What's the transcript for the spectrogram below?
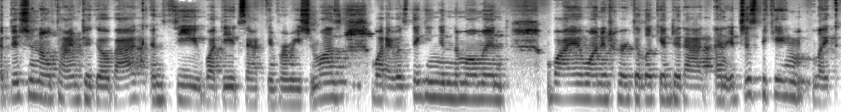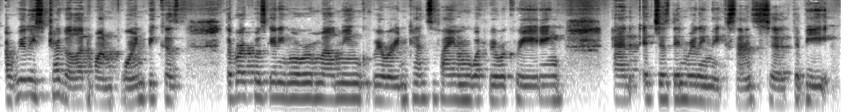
additional time to go back and see what the exact information was, what I was thinking in the moment, why I wanted her to look into that And it just became like a really struggle at one point because the work was getting overwhelming. We were intensifying what we were creating, and it just didn't really make sense to, to be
